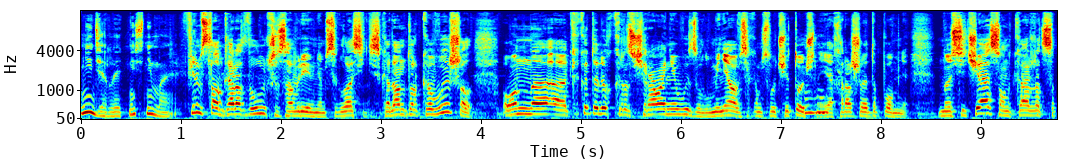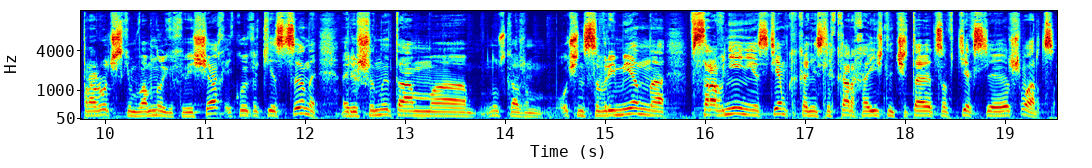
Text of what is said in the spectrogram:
не делает, не снимает. Фильм стал гораздо лучше со временем, согласитесь. Когда он только вышел, он э, какое-то легкое разочарование вызвал. У меня, во всяком случае, точно, я хорошо это помню. Но сейчас он кажется пророческим во многих вещах, и кое-какие сцены решены там, э, ну, скажем, очень современно в сравнении с тем, как они слегка архаично читаются в тексте Шварца.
